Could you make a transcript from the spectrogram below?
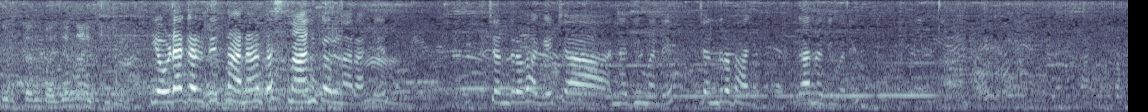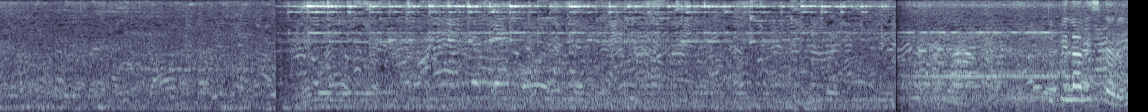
कीर्तन भजन ऐकले एवढ्या गर्दीत नाना आता स्नान करणार आहेत. चंद्रभागेच्या नदीमध्ये चंद्रभागा नदीमध्ये. तू पिणारीच करे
